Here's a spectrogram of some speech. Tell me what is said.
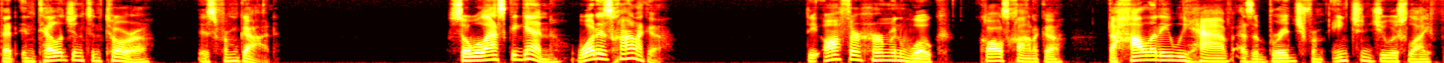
that intelligence in Torah is from God. So we'll ask again what is Hanukkah? The author Herman Wouk calls Hanukkah the holiday we have as a bridge from ancient Jewish life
